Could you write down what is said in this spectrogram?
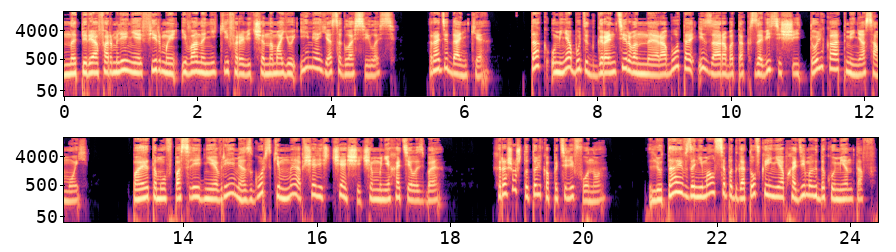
На переоформление фирмы Ивана Никифоровича на мое имя я согласилась. Ради Даньки. Так у меня будет гарантированная работа и заработок, зависящий только от меня самой. Поэтому в последнее время с Горским мы общались чаще, чем мне хотелось бы. Хорошо, что только по телефону. Лютаев занимался подготовкой необходимых документов,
